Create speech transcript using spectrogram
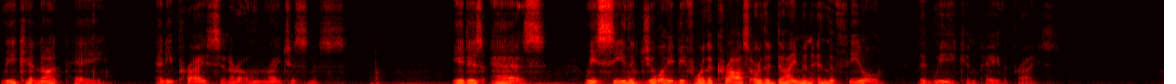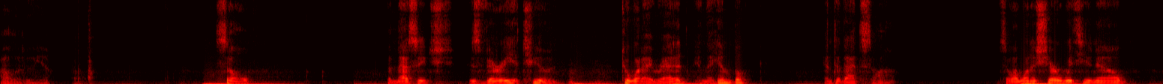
we cannot pay any price in our own righteousness. It is as we see the joy before the cross or the diamond in the field that we can pay the price. Hallelujah. So, the message is very attuned to what I read in the hymn book and to that song. So I want to share with you now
